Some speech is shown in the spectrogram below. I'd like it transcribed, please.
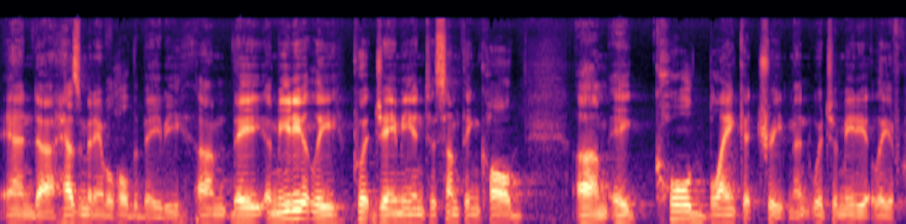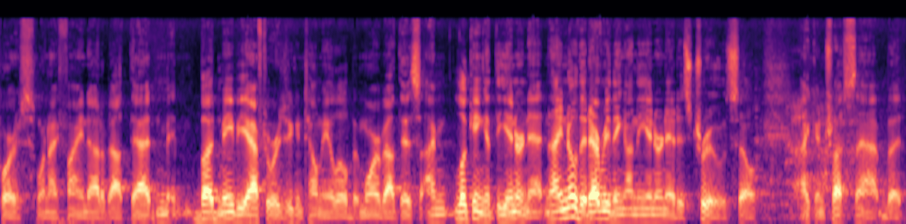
and uh, hasn't been able to hold the baby. Um, they immediately put Jamie into something called um, a cold blanket treatment, which immediately, of course, when I find out about that, Bud, maybe afterwards you can tell me a little bit more about this. I'm looking at the internet, and I know that everything on the internet is true, so I can trust that. But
